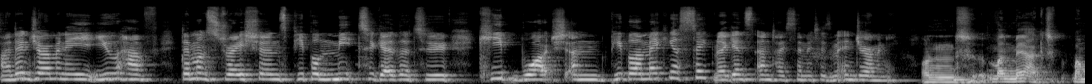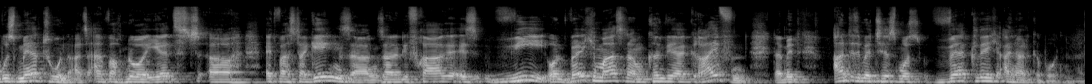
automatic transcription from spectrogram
And in Germany, you have demonstrations, people meet together to keep watch, and people are making a statement against anti Semitism in Germany. Und man merkt, man muss mehr tun, als einfach nur jetzt äh, etwas dagegen sagen, sondern die Frage ist, wie und welche Maßnahmen können wir ergreifen, damit Antisemitismus wirklich Einhalt geboten wird.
